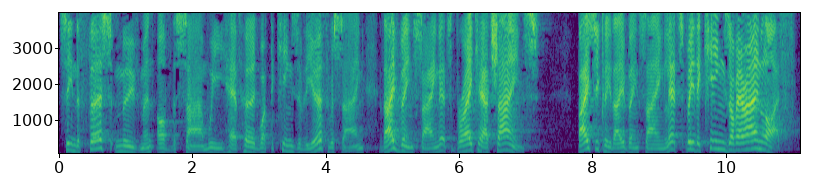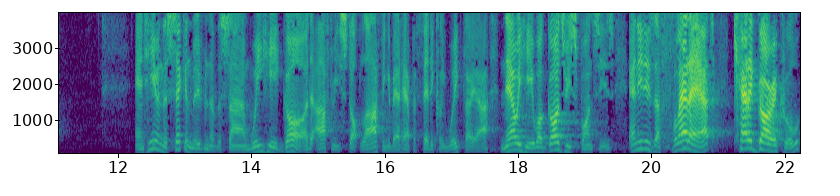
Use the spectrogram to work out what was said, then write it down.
See, in the first movement of the psalm, we have heard what the kings of the earth were saying. They've been saying, let's break our chains. Basically, they've been saying, let's be the kings of our own life. And here in the second movement of the psalm, we hear God, after he stopped laughing about how pathetically weak they are, now we hear what God's response is, and it is a flat out, categorical,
